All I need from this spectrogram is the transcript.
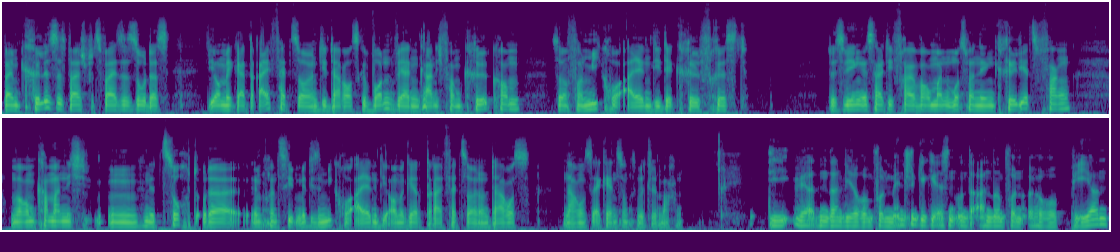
Beim Krill ist es beispielsweise so, dass die Omega-3-Fettsäuren, die daraus gewonnen werden, gar nicht vom Krill kommen, sondern von Mikroalgen, die der Krill frisst. Deswegen ist halt die Frage, warum man, muss man den Krill jetzt fangen und warum kann man nicht mh, hm, eine Zucht oder im Prinzip mit diesen Mikroalgen die Omega-3-Fettsäuren und daraus Nahrungsergänzungsmittel machen. Die werden dann wiederum von Menschen gegessen, unter anderem von Europäern,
